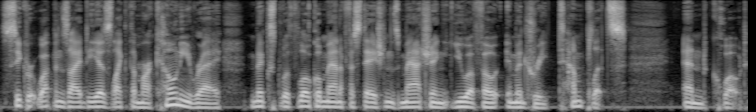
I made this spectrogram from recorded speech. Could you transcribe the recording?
secret weapons ideas like the Marconi ray, mixed with local manifestations matching UFO imagery templates, end quote.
